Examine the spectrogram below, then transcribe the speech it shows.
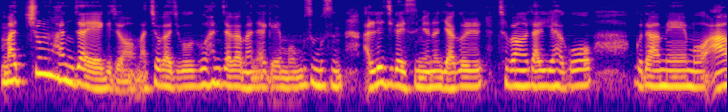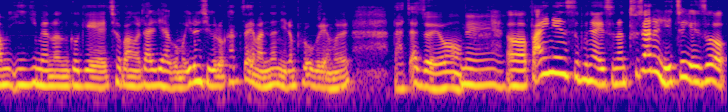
맞춤 환자에 그죠? 맞춰가지고 그 환자가 만약에 뭐 무슨 무슨 알레르기가 있으면은 약을 처방을 달리하고 그 다음에 뭐 암 이기면은 거기에 처방을 달리하고 뭐 이런 식으로 각자에 맞는 이런 프로그램을 다 짜줘요. 네. 어, finance 분야에서는 투자를 예측해서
